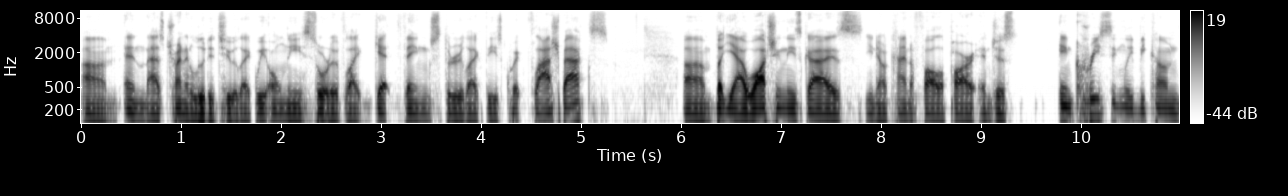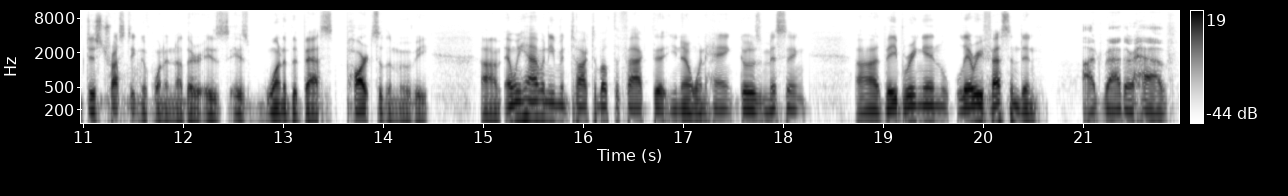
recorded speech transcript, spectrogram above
um, and as Trent alluded to, like we only sort of like get things through like these quick flashbacks. Um, but yeah, watching these guys, you know, kind of fall apart and just increasingly become distrusting of one another is is one of the best parts of the movie. Um, and we haven't even talked about the fact that you know when Hank goes missing, uh, they bring in Larry Fessenden. I'd rather have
